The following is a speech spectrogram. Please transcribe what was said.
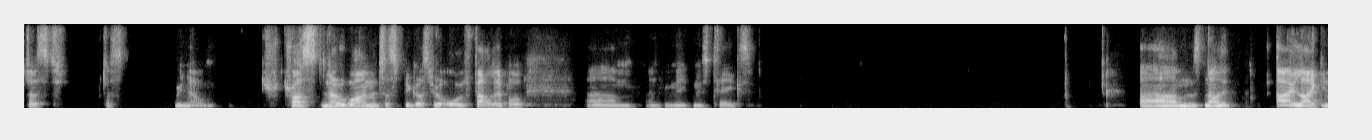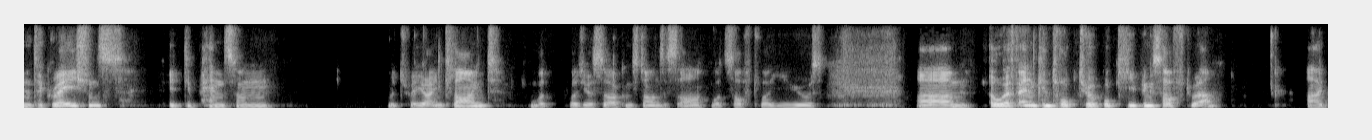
just, just, you know, trust no one just because we're all fallible um, and we make mistakes. Um, now, I like integrations. It depends on which way you're inclined, what, what your circumstances are, what software you use. Um, OFN can talk to your bookkeeping software. I'm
